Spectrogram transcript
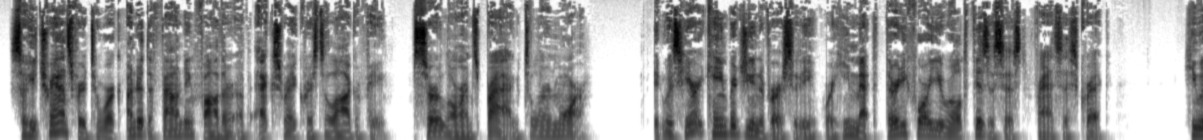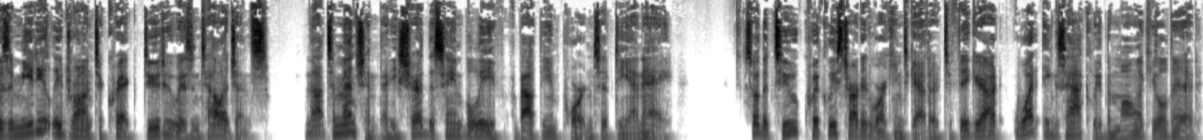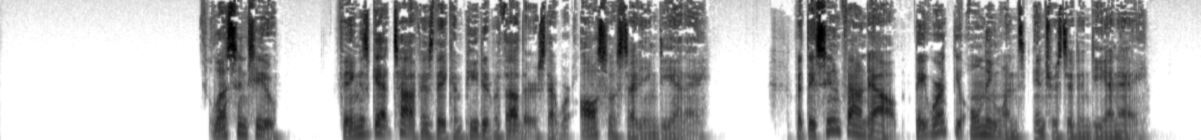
So he transferred to work under the founding father of X ray crystallography, Sir Lawrence Bragg, to learn more. It was here at Cambridge University where he met 34 year old physicist Francis Crick. He was immediately drawn to Crick due to his intelligence, not to mention that he shared the same belief about the importance of DNA. So the two quickly started working together to figure out what exactly the molecule did. Lesson 2 Things get tough as they competed with others that were also studying DNA. But they soon found out they weren't the only ones interested in DNA.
